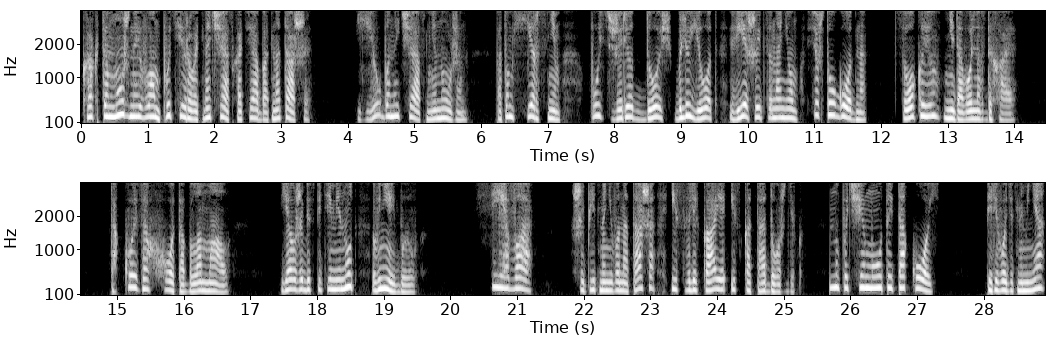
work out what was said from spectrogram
Как-то можно его ампутировать на час хотя бы от Наташи. Ёбаный час мне нужен. Потом хер с ним. Пусть жрет дождь, блюет, вешается на нем, все что угодно. Цокаю, недовольно вздыхая. Такой заход обломал. Я уже без пяти минут в ней был. «Сева!» — шипит на него Наташа, извлекая из кота дождик. «Ну почему ты такой?» — переводит на меня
